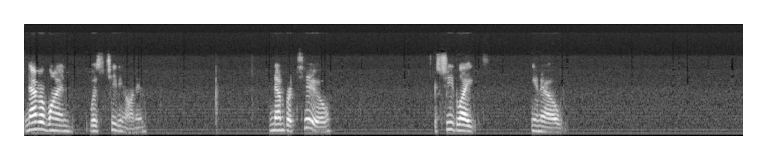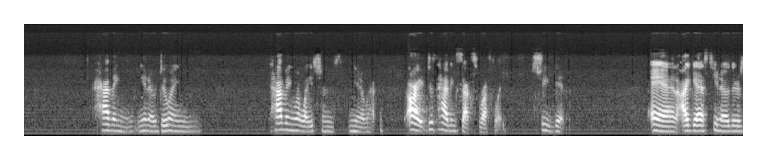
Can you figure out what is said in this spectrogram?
number one, was cheating on him. Number two, she liked, you know, having, you know, doing, having relations, you know, all right, just having sex roughly. She didn't. And I guess, you know, there's,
